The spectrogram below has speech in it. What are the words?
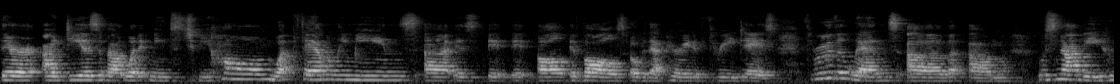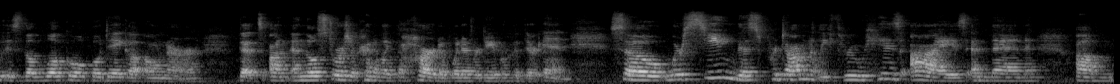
their ideas about what it means to be home, what family means, uh, is it, it, all evolves over that period of three days through the lens of um, Usnavi, who is the local bodega owner. That's on, and those stores are kind of like the heart of whatever neighborhood they're in. So we're seeing this predominantly through his eyes, and then um,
